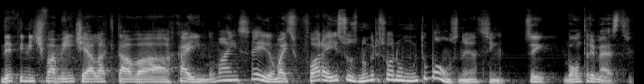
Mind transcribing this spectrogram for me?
definitivamente ela que tava caindo. Mas, é, isso. mas fora isso, os números foram muito bons, né? Assim. Sim, bom trimestre.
